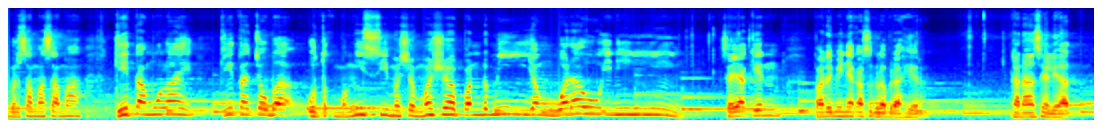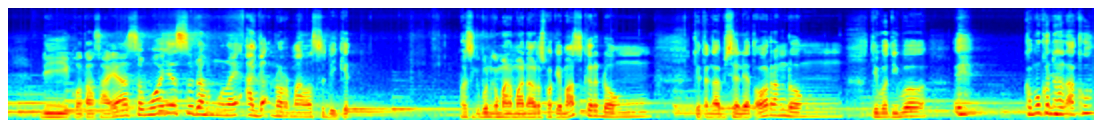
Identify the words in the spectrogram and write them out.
bersama-sama kita mulai kita coba untuk mengisi masa-masa pandemi yang wadau ini. Saya yakin pandemi ini akan segera berakhir karena saya lihat di kota saya semuanya sudah mulai agak normal sedikit. Meskipun ke mana-mana harus pakai masker dong, kita nggak bisa lihat orang dong. Tiba-tiba, eh kamu kenal aku?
